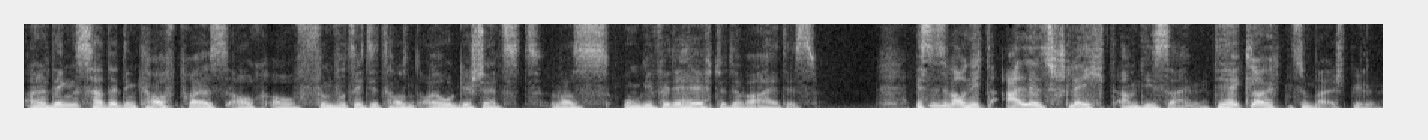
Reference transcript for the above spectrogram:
Allerdings hat er den Kaufpreis auch auf 65.000 Euro geschätzt, was ungefähr die Hälfte der Wahrheit ist. Es ist aber auch nicht alles schlecht am Design. Die Heckleuchten zum Beispiel,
